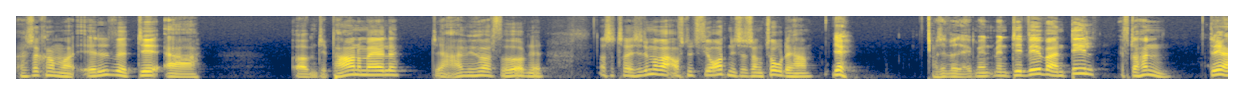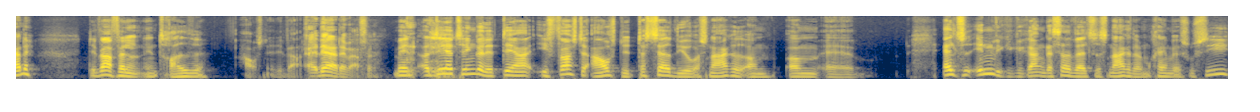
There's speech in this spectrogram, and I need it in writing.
og så kommer 11, det er om det paranormale. Det har vi hørt forhåbentlig. Og så 3, så det må være afsnit 14 i sæson 2, det her. Ja, Og så ved jeg ikke, men, men det vil være en del efterhånden. det er det. Det er i hvert fald en 30 afsnit i hvert fald. Ja, det er det i hvert fald. Men, og det jeg tænker lidt, det er, i første afsnit, der sad vi jo og snakkede om, om øh, altid inden vi gik i gang, der sad vi altid og snakkede omkring, hvad jeg skulle sige.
